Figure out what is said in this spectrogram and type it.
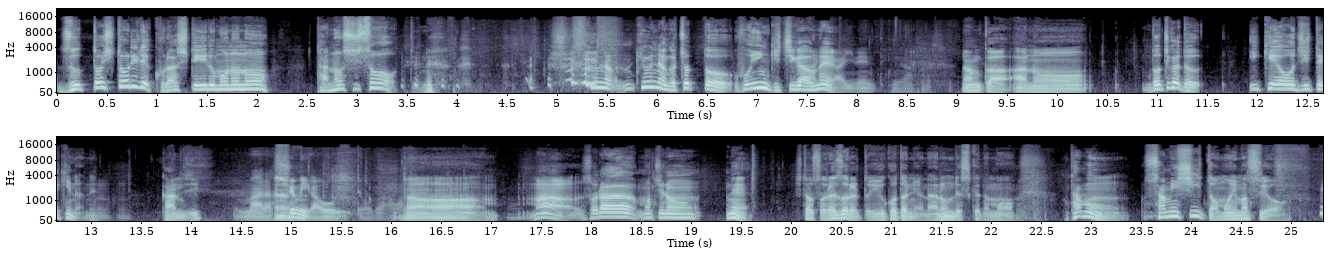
ずっと一人で暮らしているものの、楽しそうっていうね。急になんかちょっと雰囲気違うね。なんか、あのーどっちかというと、池おじ的なね、感じ？まあ、趣味が多いってことは。ああ、まあ、それはもちろんね、人それぞれということにはなるんですけども、多分、寂しいと思いますよ。う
